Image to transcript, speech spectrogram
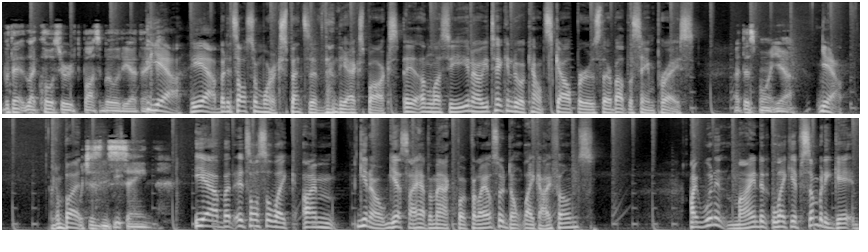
within like closer to possibility, I think. Yeah, yeah, but it's also more expensive than the Xbox. uh, Unless you, you know, you take into account scalpers, they're about the same price. At this point, yeah, Yeah, but which is insane. yeah, but it's also like I'm, you know, yes, I have a MacBook, but I also don't like iPhones. I wouldn't mind it. Like if somebody gave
